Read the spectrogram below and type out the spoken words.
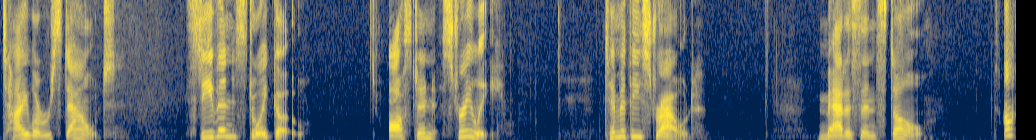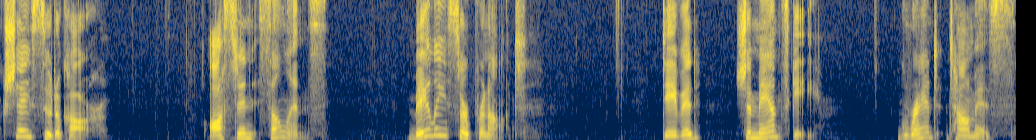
Tyler Stout, Stephen Stoico, Austin Straley, Timothy Stroud, Madison Stull, Akshay Sudhakar, Austin Sullins, Bailey Serprenant, David Shemansky, Grant Thomas,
